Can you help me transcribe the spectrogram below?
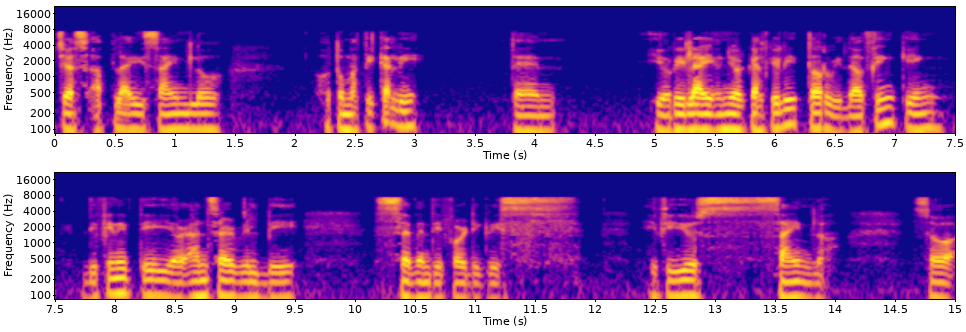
just apply sine law automatically, then you rely on your calculator without thinking, definitely your answer will be 74 degrees if you use sine law. So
